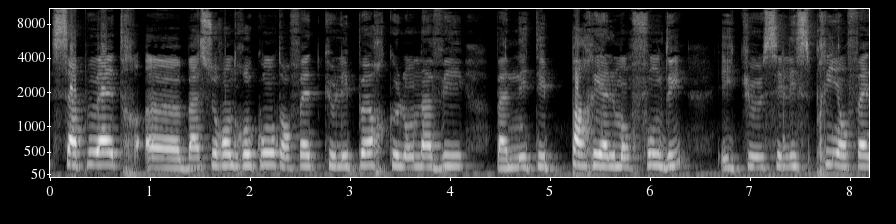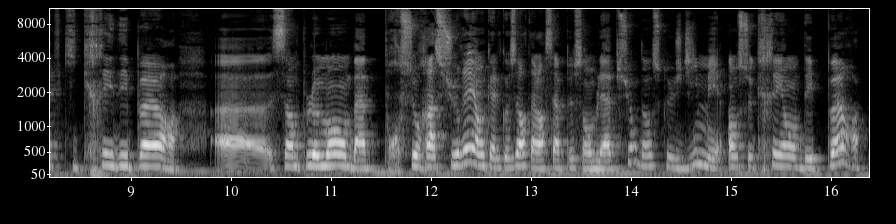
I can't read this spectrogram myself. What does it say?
ça peut être euh, bah, se rendre compte en fait que les peurs que l'on avait bah, n'étaient pas réellement fondées et que c'est l'esprit en fait qui crée des peurs euh, simplement bah, pour se rassurer en quelque sorte. Alors ça peut sembler absurde hein, ce que je dis, mais en se créant des peurs,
